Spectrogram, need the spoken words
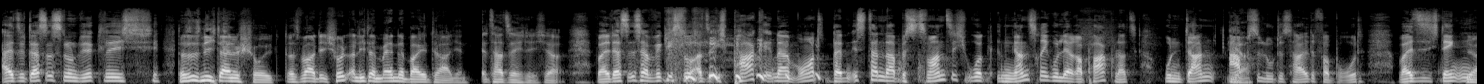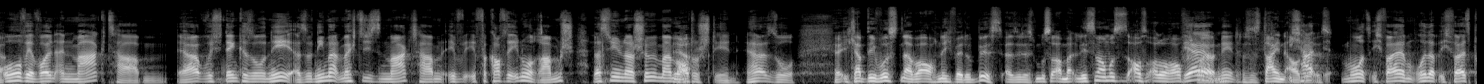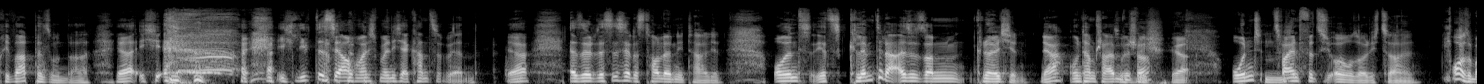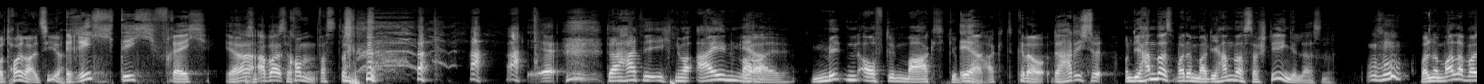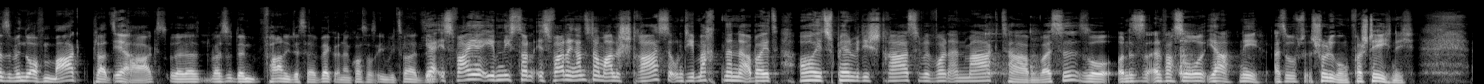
also das ist nun wirklich Das ist nicht deine Schuld. Das war die Schuld liegt am Ende bei Italien. äh, tatsächlich, ja. Weil das ist ja wirklich so, also ich parke in einem Ort, dann ist dann da bis 20 Uhr ein ganz regulärer Parkplatz und dann Ja. absolutes Halteverbot, weil sie sich denken, Ja. oh, wir wollen einen Markt haben. Ja, wo ich denke so, nee, also niemand möchte diesen Markt haben, ihr, ihr verkauft ja eh nur Ramsch, lass mich da schön mit meinem Ja. Auto stehen. Ja, so. Ja, ich glaube, die wussten aber auch nicht, wer du bist. Also das muss auch mal, nächstes Mal muss es aufs Auto raufschreiben, Ja, ja, nee. dass es dein Auto ich hat- ist. Moritz, ich war ja im Urlaub, ich war als Privatperson da. Ja, ich, ich liebe das ja auch manchmal nicht erkannt zu werden. Ja, also das ist ja das Tolle in Italien. Und jetzt klemmte da also so ein Knöllchen, ja, unterm Scheibenwischer. Wisch, ja. Und 42 Euro sollte ich zahlen. Oh, ist aber teurer als hier. Richtig frech, ja, aber Ist ja komm. fast- da hatte ich nur einmal mitten auf dem Markt Ja, geparkt. genau. Da hatte ich so, Und die haben das, warte mal, die haben das da stehen gelassen. Weil normalerweise, wenn du auf dem Marktplatz Mhm. Ja. parkst, oder das, weißt du, dann fahren die das ja weg und dann kostet das irgendwie 200 Ja, es war ja eben nicht so, es war eine ganz normale Straße und die machten dann aber jetzt, oh, jetzt sperren wir die Straße, wir wollen einen Markt haben, weißt du? So. Und es ist einfach so, ja, nee, also, Entschuldigung, verstehe ich nicht.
